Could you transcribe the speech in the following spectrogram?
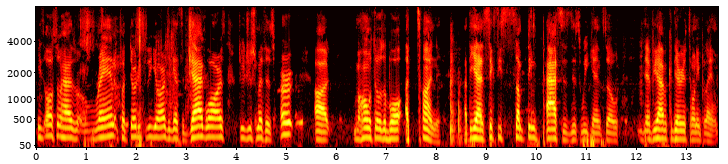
He's also has ran for 33 yards against the Jaguars. Juju Smith is hurt. Uh, Mahomes throws the ball a ton. I think he had 60 something passes this weekend. So if you have a Kadarius Toney, play him.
